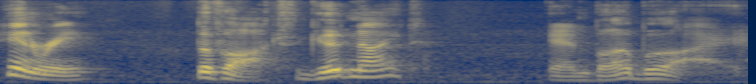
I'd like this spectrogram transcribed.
Henry the Fox, good night and bye bye.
